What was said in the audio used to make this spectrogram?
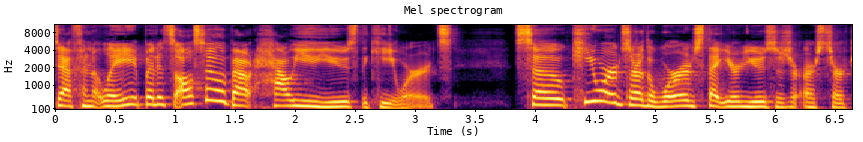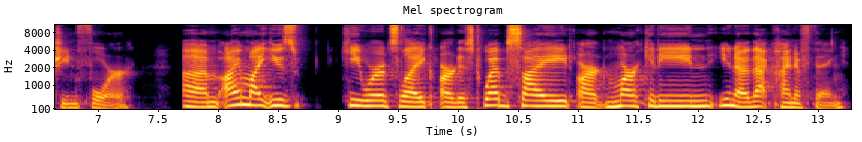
Definitely, but it's also about how you use the keywords. So, keywords are the words that your users are searching for. Um, I might use keywords like artist website, art marketing, you know, that kind of thing.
